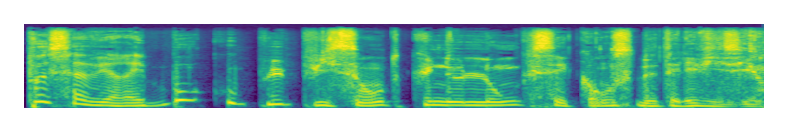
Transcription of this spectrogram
peut s'avérer beaucoup plus puissante qu'une longue séquence de télévision.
